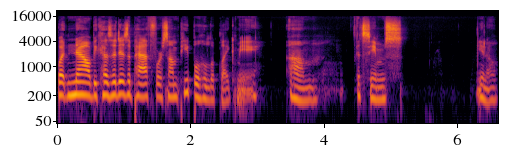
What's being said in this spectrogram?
But now, because it is a path for some people who look like me, um, it seems, you know,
